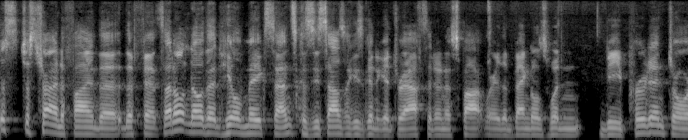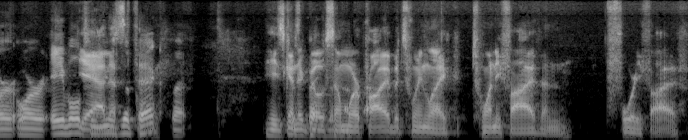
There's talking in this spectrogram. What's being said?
Just just trying to find the the fits. I don't know that he'll make sense because he sounds like he's going to get drafted in a spot where the Bengals wouldn't be prudent or or able yeah, to use the, the pick, but he's going to go somewhere probably between like 25 and 45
